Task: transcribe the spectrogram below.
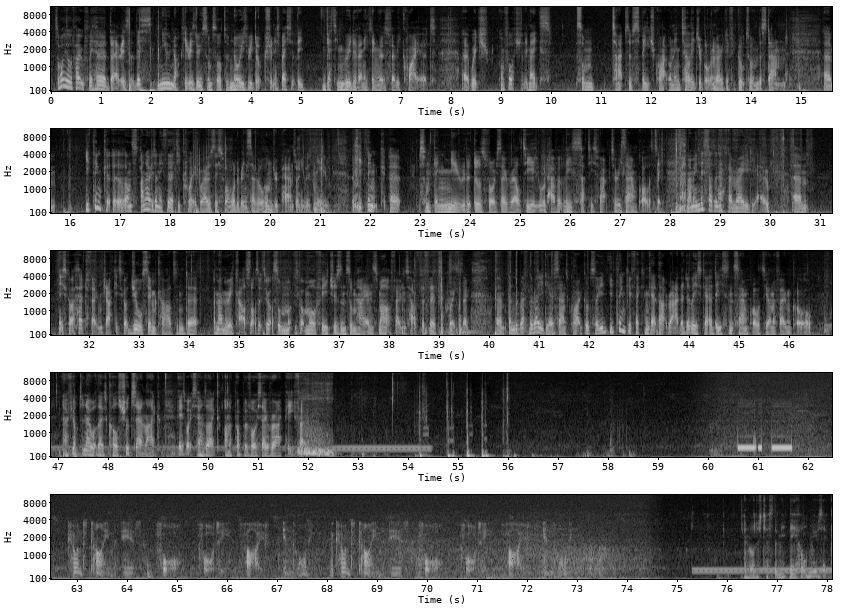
So what you'll have hopefully heard there is that this new Nokia is doing some sort of noise reduction. It's basically getting rid of anything that's very quiet, uh, which unfortunately makes some types of speech quite unintelligible and very difficult to understand. Um, you'd think, uh, I know it's only 30 quid, whereas this one would have been several hundred pounds when it was new, but you'd think uh, something new that does voice over LTE would have at least satisfactory sound quality. And I mean, this has an FM radio, um, it's got a headphone jack, it's got dual SIM cards and uh, a memory card slot, so it's got some, it's got more features than some high-end smartphones have for 30 quid. So, um, and the the radio sounds quite good. So you'd, you'd think if they can get that right, they'd at least get a decent sound quality on a phone call. Now, if you want to know what those calls should sound like, here's what it sounds like on a proper voice over IP phone. Current time is 4.45 in the morning. The current time is 4.45 in the morning. And we'll just test the, the hold music.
